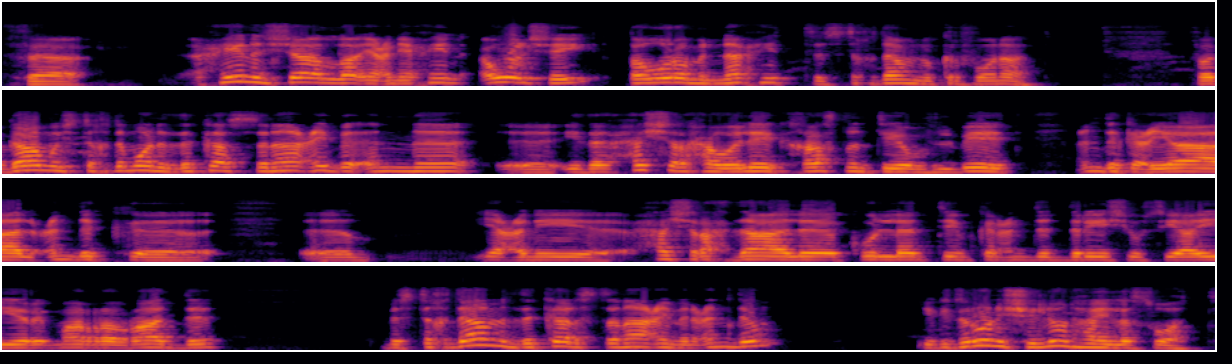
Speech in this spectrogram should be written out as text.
فالحين إن شاء الله يعني الحين أول شيء طوروا من ناحية استخدام الميكروفونات. فقاموا يستخدمون الذكاء الصناعي بأن آه، إذا حشر حواليك خاصه أنت يوم في البيت عندك عيال عندك آه، آه، يعني حشرح ذلك ولا أنت يمكن عند الدريش وسيايير مرة وراده باستخدام الذكاء الاصطناعي من عندهم يقدرون يشيلون هاي الأصوات.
